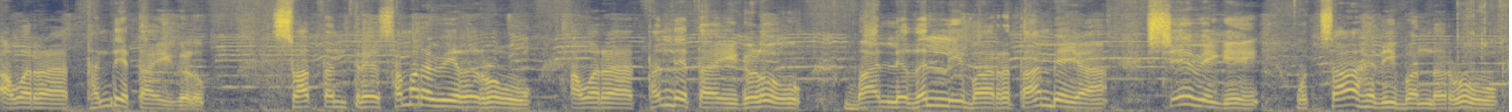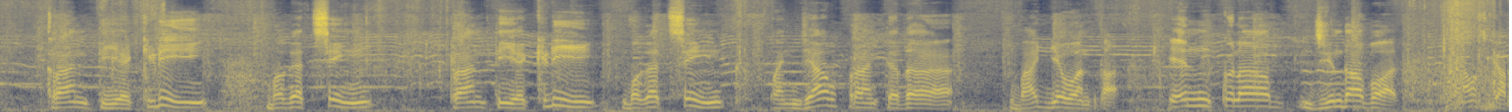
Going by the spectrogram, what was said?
ಅವರ ತಂದೆ ತಾಯಿಗಳು. ಸ್ವಾತಂತ್ರ್ಯ ಸಮರವೀರರು ಅವರ ತಂದೆ ತಾಯಿಗಳು ಬಾಲ್ಯದಲ್ಲಿ ಭಾರತಾಂಬೆಯ ಸೇವೆಗೆ ಉತ್ಸಾಹದಿ ಬಂದರು. ಕ್ರಾಂತಿಯ ಕಿಡಿ ಭಗತ್ ಸಿಂಗ್ ಕ್ರಾಂತಿಯ ಕಿಡಿ ಭಗತ್ ಸಿಂಗ್ ಪಂಜಾಬ್ ಪ್ರಾಂತ್ಯದ ಭಾಗ್ಯವಂತ ಎನ್ ಕುಲಾಬ್ ಜಿಂದಾಬಾದ್. ನಮಸ್ಕಾರ.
